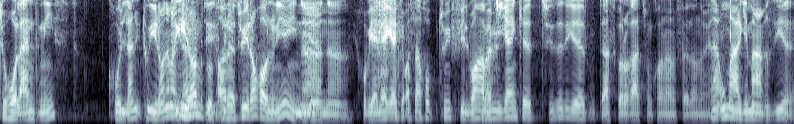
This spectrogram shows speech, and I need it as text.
تو هلند نیست؟ کلا تو ایران مگه ایران. آره تو ایران قانونیه این نه دیگه. نه. خب یعنی اگر که مثلا خب تو این فیلم ها همه. میگن که چیز دیگه دستگاه رو قطع می‌کنن و فلان و نه اون مرگ مغزیه.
